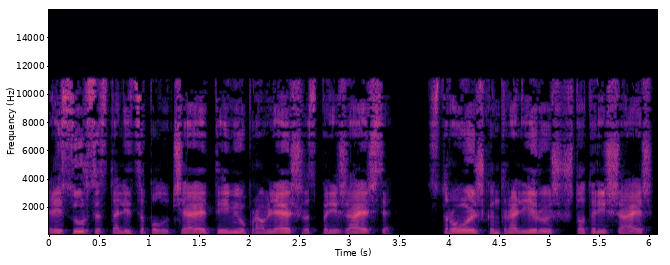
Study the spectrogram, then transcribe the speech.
Ресурсы столица получает, ты ими управляешь, распоряжаешься, строишь, контролируешь, что-то решаешь.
